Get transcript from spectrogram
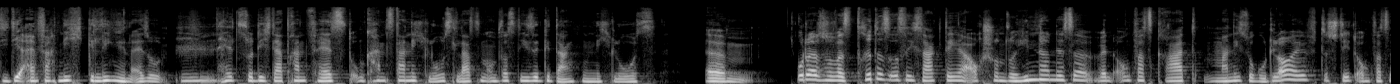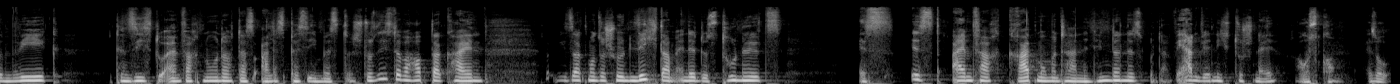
die dir einfach nicht gelingen? Also mh, hm, hältst du dich da dran fest und kannst da nicht loslassen und wirst diese Gedanken nicht los? Ähm, oder so was Drittes ist, ich sagte ja auch schon so Hindernisse, wenn irgendwas gerade mal nicht so gut läuft, es steht irgendwas im Weg, dann siehst du einfach nur noch das alles pessimistisch. Du siehst überhaupt da kein, wie sagt man so schön, Licht am Ende des Tunnels. Es ist einfach gerade momentan ein Hindernis und da werden wir nicht so schnell rauskommen. Also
